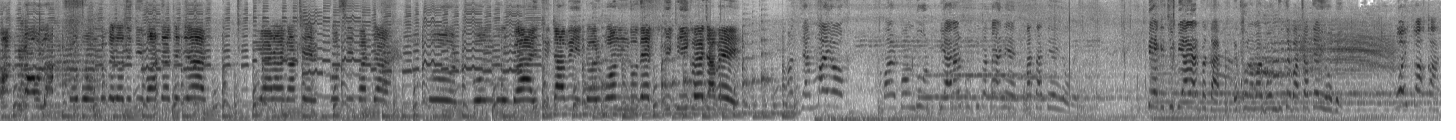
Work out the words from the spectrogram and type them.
হক মাওলা তোর বন্ধুকে যদি তুই বাঁচাতে যাস পেয়ারা গাছের কচি পাতা তোর বন্ধু গায়ে ছিটাবি তোর বন্ধু দেখবি ঠিক হয়ে যাবে। আমার জামাই হোক আমার বন্ধুর পেয়ারার কচি পাতা এনে বাঁচাতেই হবে। গেছি পেয়ারার পাতা। এখন আমার বন্ধুকে বাঁচাতেই হবে। ওই তো আকাশ।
